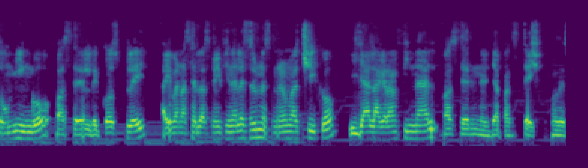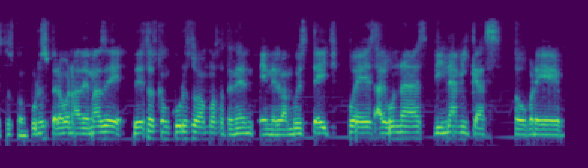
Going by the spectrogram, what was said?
domingo va a ser el de cosplay. Ahí van a ser las semifinales, es un escenario más chico y ya la gran final va a ser en el Japan Stage, uno de estos concursos. Pero bueno, además de, de estos concursos vamos a tener en el Bamboo Stage pues algunas dinámicas sobre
